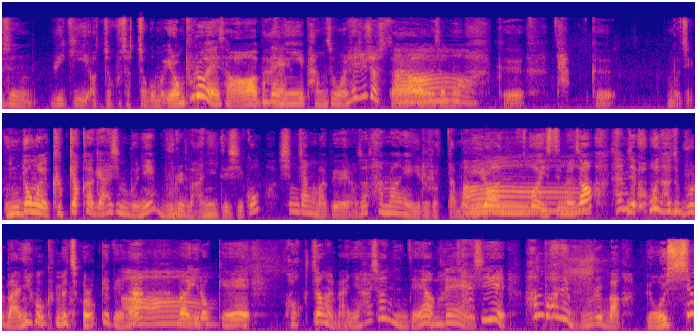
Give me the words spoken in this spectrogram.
무슨 위기 어쩌고 저쩌고 뭐 이런 프로에서 네. 많이 방송을 해주셨어요. 아, 그래서 뭐그다그 뭐지 운동을 급격하게 하신 분이 물을 네. 많이 드시고 심장마비가 일어나서 사망에 이르렀다 뭐 아. 이런 거 있으면서 사람들이 어 나도 물 많이 먹으면 저렇게 되나 아. 막 이렇게 걱정을 많이 하셨는데요. 네. 사실 한 번에 물을 막 몇십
